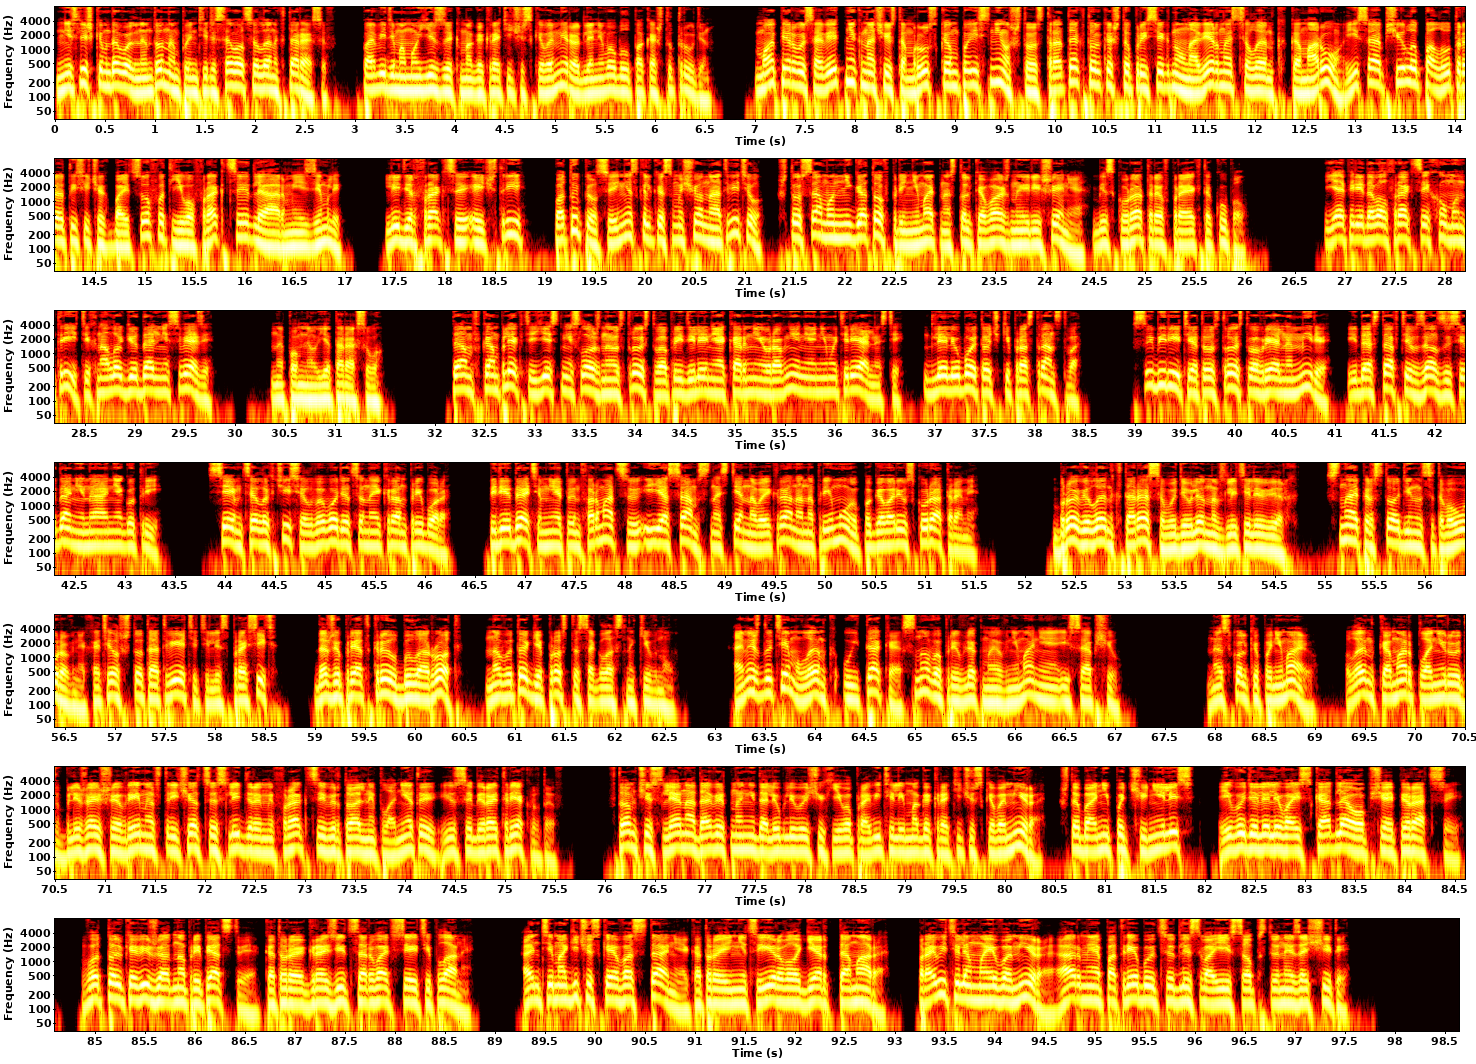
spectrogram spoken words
Не слишком довольным тоном поинтересовался Лэнг Тарасов. По-видимому, язык магократического мира для него был пока что труден. Мой первый советник на чистом русском пояснил, что стратег только что присягнул на верность Лэнг Камару и сообщил о полутора тысячах бойцов от его фракции для армии Земли. Лидер фракции H3 потупился и несколько смущенно ответил, что сам он не готов принимать настолько важные решения без кураторов проекта «Купол». «Я передавал фракции Human-3 технологию дальней связи», — напомнил я Тарасову. «Там в комплекте есть несложное устройство определения корней уравнения нематериальности для любой точки пространства. Соберите это устройство в реальном мире и доставьте в зал заседаний на Онегу-3. Семь целых чисел выводятся на экран прибора. Передайте мне эту информацию, и я сам с настенного экрана напрямую поговорю с кураторами». Брови Лэнг Тарасова удивленно взлетели вверх. Снайпер 111 уровня хотел что-то ответить или спросить. Даже приоткрыл было рот, но в итоге просто согласно кивнул. А между тем Лэнг Уитака снова привлек мое внимание и сообщил. Насколько понимаю, Лэнг Камар планирует в ближайшее время встречаться с лидерами фракции виртуальной планеты и собирать рекрутов. В том числе надавит на недолюбливающих его правителей магократического мира, чтобы они подчинились и выделили войска для общей операции. Вот только вижу одно препятствие, которое грозит сорвать все эти планы. Антимагическое восстание, которое инициировала Герд Тамара. Правителям моего мира армия потребуется для своей собственной защиты.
